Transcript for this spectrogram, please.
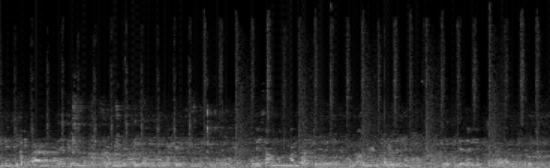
identifican usted, es una persona investigadora de la que es investigadora. Les dan un mandato de complementariedad. ¿Le da lectura al proceso?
